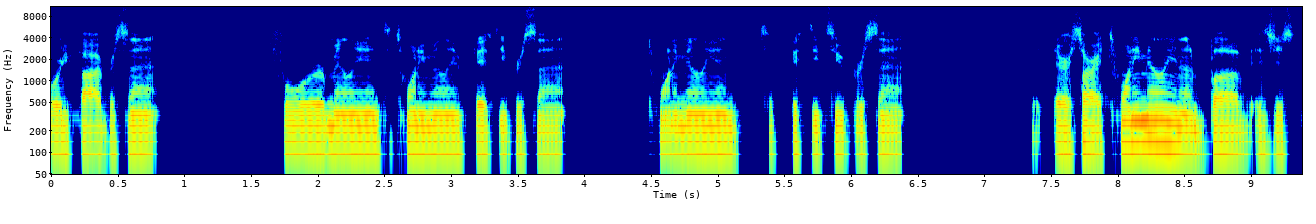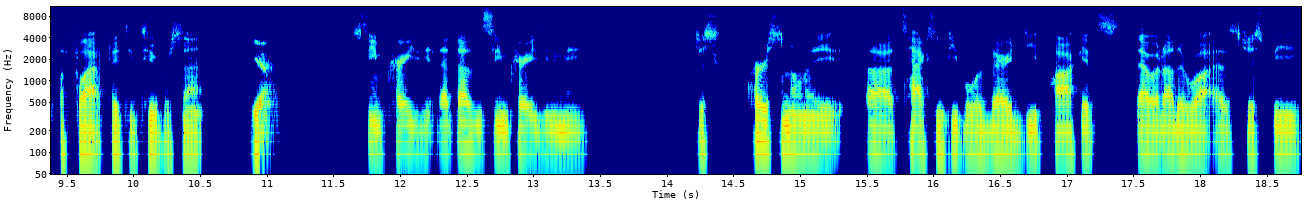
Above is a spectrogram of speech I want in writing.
45%, 4 million to 20 million, 50%, 20 million to 52%. Or sorry, 20 million and above is just a flat 52%. Yeah. Seem crazy. That doesn't seem crazy to me. Just personally, uh, taxing people with very deep pockets that would otherwise just be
